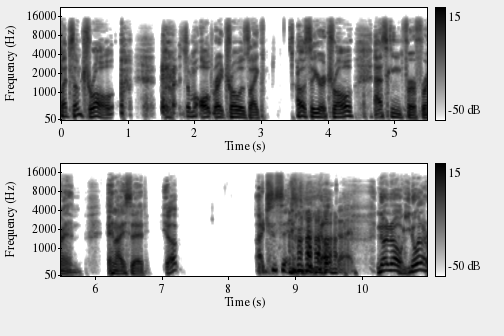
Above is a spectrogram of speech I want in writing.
But some troll, some alt right troll is like, "Oh, so you're a troll asking for a friend?" And I said, "Yep." I just said, Oh, "Yep." No, no. You know what I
